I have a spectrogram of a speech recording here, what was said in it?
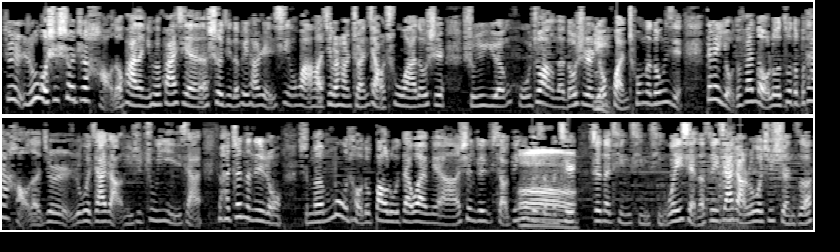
就是如果是设置好的话呢，你会发现设计的非常人性化哈，基本上转角处啊都是属于圆弧状的，都是有嗯缓冲的东西。但是有的翻斗乐做的不太好的，就是如果家长你去注意一下，就它真的那种什么木头都暴露在外面啊，甚至小钉子什么，哦其实真的挺挺挺危险的。所以家长如果去选择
